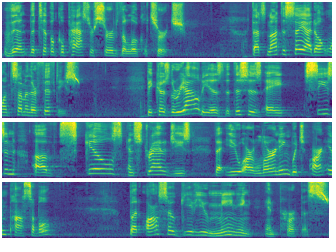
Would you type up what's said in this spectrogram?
than the typical pastor serves the local church. That's not to say I don't want some in their 50s, because the reality is that this is a season of skills and strategies that you are learning, which aren't impossible, but also give you meaning and purpose.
